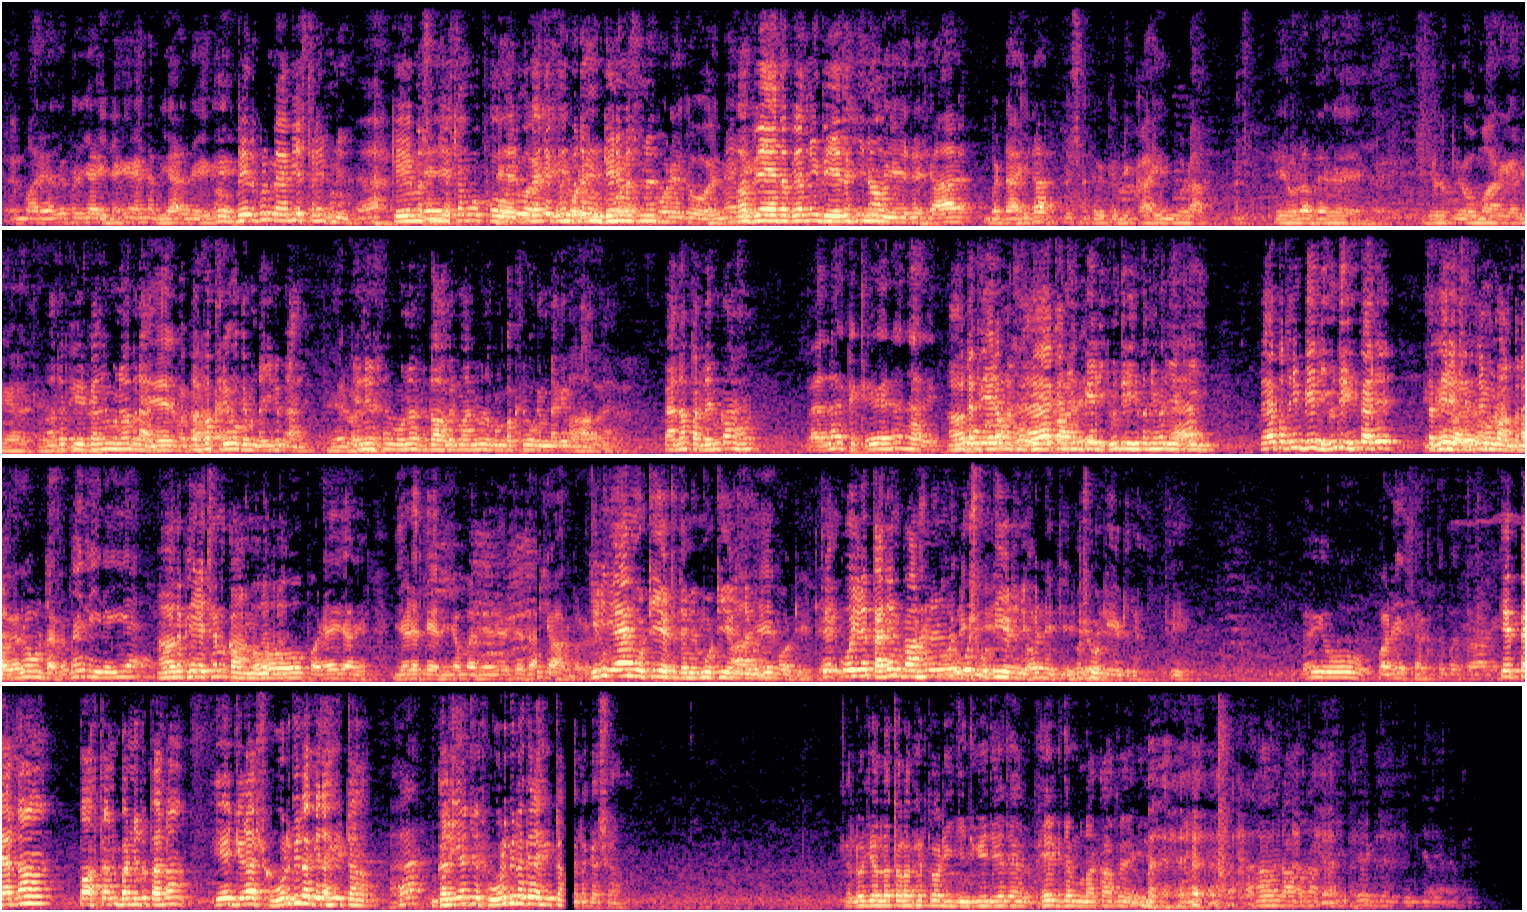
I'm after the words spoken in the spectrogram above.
ਇਹ ਮਾਰਿਆ ਤੇ ਭਰਜਾਈ ਨੇ ਕਿਹਾ ਇਹਨਾਂ ਵਿਆਹ ਦੇ ਗਏ ਬਿਲਕੁਲ ਮੈਂ ਵੀ ਇਸ ਤਰ੍ਹਾਂ ਹੀ ਸੁਣਿਆ। ਕਿ ਮਸਲ ਜਿਸ ਟਾਈਮ ਉਹ ਫੌਤ ਹੋ ਗਿਆ ਤੇ ਫਿਰ ਉਹਦੇ ਮੁੰਡੇ ਨੇ ਮਸਲ ਮੁੰਡੇ ਹੋਏ ਨੇ। ਆ ਵੇਦ ਵੇਦ ਨਹੀਂ ਵੇਦ ਹੀ ਨਾ। ਇਹ ਨਿਸ਼ਾਨ ਵੱਡਾ ਹੀ ਨਾ ਅੱਛਾ। ਤੇ ਇੱਕ ਨਿੱਕਾ ਹੀ ਬੜਾ ਤੇ ਉਹਦਾ ਫਿਰ ਜਦੋਂ ਪਿਓ ਮਾਰ ਗਿਆ ਰਿਹਾ ਹਾਂ ਤਾਂ ਫਿਰ ਕਹਿੰਦੇ ਉਹਨਾਂ ਫਿਰ ਮਕਾਨ ਵੱਖਰੇ ਹੋ ਕੇ ਮੁੰਡਾ ਫਿਰ ਵੱਖਰੇ। ਇਹਨੇ ਉਹਨਾਂ ਸਦਾਗਰ ਮਾਨ ਨੂੰ ਕੋਲ ਵੱਖਰੇ ਹੋ ਕੇ ਮੁੰਡਾ ਕੇ ਆਹੋ। ਬਣਾਇਆ ਪਹਿਲਾਂ ਪਰਲੇ ਮਕਾਨ ਹੁਣ ਪਹਿਲਾਂ ਕਿੱਥੇ ਰਹੇ ਨਾ ਸਾਰੇ ਆਹ ਤੇ ਫਿਰ ਮਸਲ ਇਹ ਕਹਿੰਦੇ ਬੇਲੀ ਹੁੰਦੀ ਸੀ ਪਤਾ ਨਹੀਂ ਫਿਰ ਕੀ ਸੀ ਇਹ ਪਤਾ ਨਹੀਂ ਬੇਲੀ ਹੁੰਦੀ ਸੀ ਪਹਿਲੇ ਤੇ ਫਿਰ ਇੱਥੇ ਆਪਣੇ ਮਕਾਨ ਬਣਾਇਆ। ਮਗਰ ਹੁਣ ਤੱਕ ਬੇਲੀ ਰਹੀ ਹੈ। ਹਾਂ ਤੇ ਫਿਰ ਇੱਥੇ ਮਕਾਨ ਬਣਾਇਆ ਉਹ ਪੜੇ ਜਾਰੇ ਜਿਹੜੇ ਤੇਰੀ ਮੱਲੇ ਦੇ ਉੱਤੇ ਸਭ ਚਾਰ ਬਗੜ ਜਿਹੜੀ ਇਹ ਮੋਟੀ ਇੱਟ ਦੇ ਨੇ ਮੋਟੀ ਇੱਟ ਦੇ ਹਾਂ, ਬਣੇ। ਇਹ ਮੋਟੀ ਇੱਟ। ਤੇ ਉਹ ਜਿਹੜੇ ਪਹਿਲੇ ਮਕਾਨ ਹਨ ਉਹ ਉਹ ਨਿੱਕੀ- ਛੋਟੀ ਇੱਟ ਦੇ ਉਹ ਨਿੱਕੀ ਇੱਟ ਉਹ ਦੇ। ਛੋਟੀ ਇੱਟ ਦੇ ਠੀਕ। ਉਹ ਬੜੇ ਸਖਤ ਤੇ ਪਹਿਲਾਂ ਪਾਕਿਸਤਾਨ ਬਣਨੇ ਤੋਂ ਪਹਿਲਾਂ ਇਹ ਜਿਹੜਾ ਸ਼ੋਰ ਵੀ ਲੱਗਦਾ ਸੀ ਇੱਟਾਂ ਦਾ ਹੈ? ਗਲੀਆਂ 'ਚ ਸ਼ੋਰ ਵੀ ਲੱਗਦਾ ਸੀ ਇੱਟਾਂ ਦਾ। ਲੱਗਾ ਸ਼ਾ ਚਲੋ ਜੀ ਅੱਲਾਹ ਤਾਲਾ ਫਿਰ ਤੁਹਾਡੀ ਜ਼ਿੰਦਗੀ ਦੇ ਦੇ ਫਿਰ ਕਿਤੇ ਮੁਲਾਕਾਤ ਹੋਏਗੀ। ਹਾਂ ਰੱਬ ਰਾਖਾ ਜੀ ਫਿਰ ਕਿਤੇ।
